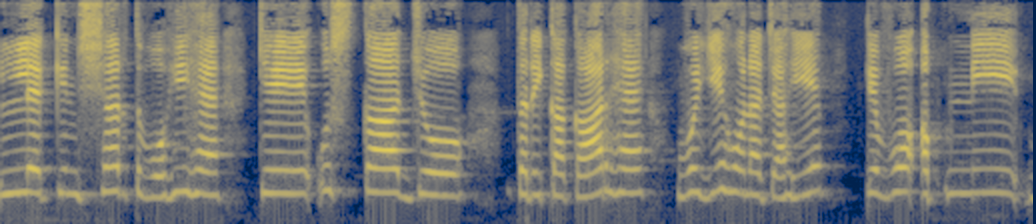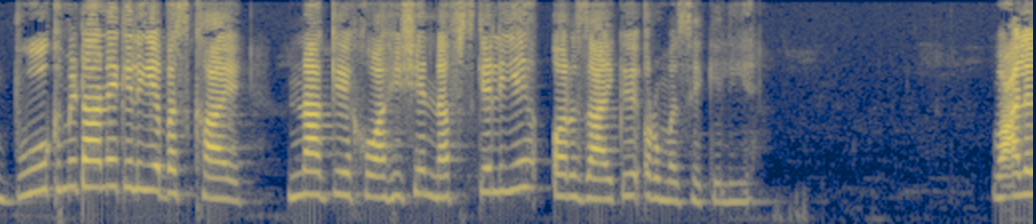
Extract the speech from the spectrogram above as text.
لیکن شرط وہی ہے کہ اس کا جو طریقہ کار ہے، وہ یہ ہونا چاہیے کہ وہ اپنی بھوک مٹانے کے لیے بس کھائے، نہ کہ خواہش نفس کے لیے اور ذائقے اور مزے کے لیے۔ وَعَلَى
